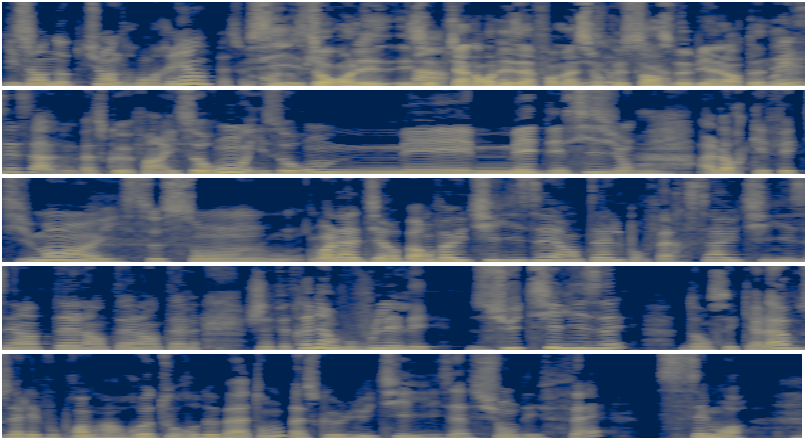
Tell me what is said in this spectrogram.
ils, Ils en obtiendront rien. Parce que, en Si, ils, auront les, ils obtiendront les informations ils que Sens veut bien leur donner. oui, c'est ça. Donc, parce que, enfin, ils auront, ils auront mes, mes décisions. Mm. Alors qu'effectivement, ils se sont, voilà, dire, bah, on va utiliser un tel pour faire ça, utiliser un tel, un tel, un tel. J'ai fait très bien. Vous voulez les utiliser? Dans ces cas-là, vous allez vous prendre un retour de bâton parce que l'utilisation des faits, c'est moi. Mm.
